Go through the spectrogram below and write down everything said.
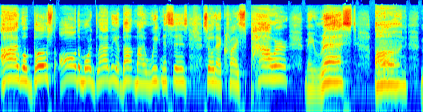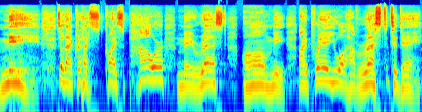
I will boast all the more gladly about my weaknesses so that Christ's power may rest on me so that Christ, Christ's power may rest on me. I pray you will have rest today,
